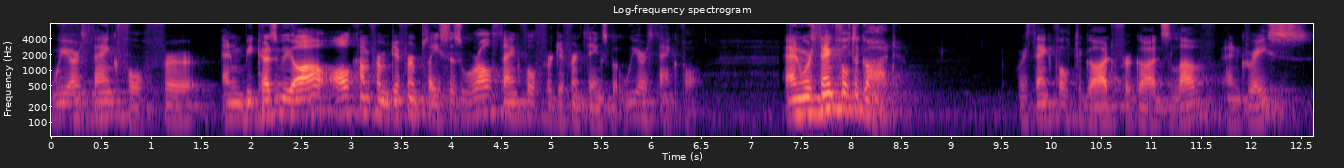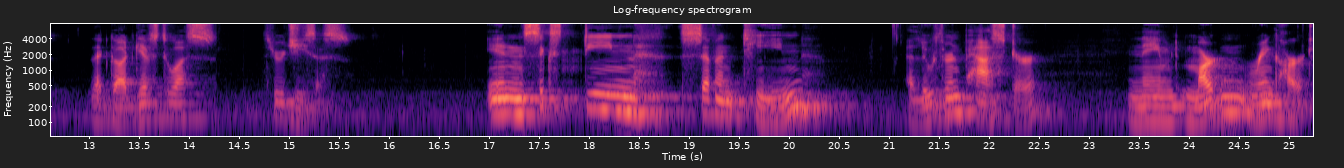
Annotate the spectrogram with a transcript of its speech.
we are thankful for, and because we all, all come from different places, we're all thankful for different things, but we are thankful. And we're thankful to God. We're thankful to God for God's love and grace that God gives to us through Jesus. In 1617, a Lutheran pastor named Martin Rinkart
